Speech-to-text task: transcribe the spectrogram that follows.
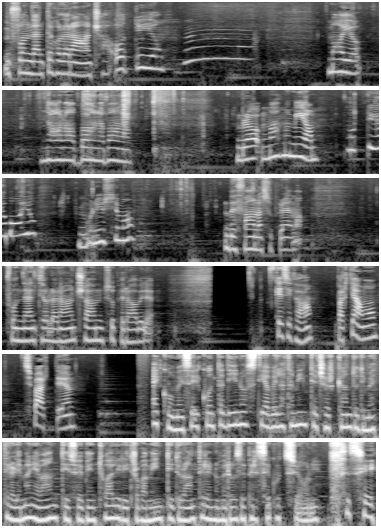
Il fondente con l'arancia. Oddio. Mm. Muoio. No, no, buona, buona. Bro, mamma mia. Oddio, muoio. Buonissima. Befana suprema. Fondente all'arancia, insuperabile. Che si fa? Partiamo? Si parte? È come se il contadino stia velatamente cercando di mettere le mani avanti su eventuali ritrovamenti durante le numerose persecuzioni. sì,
